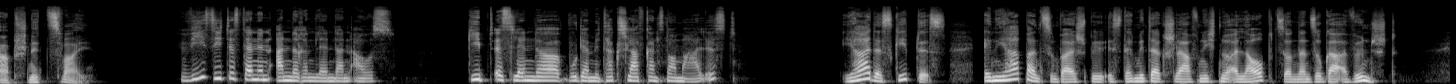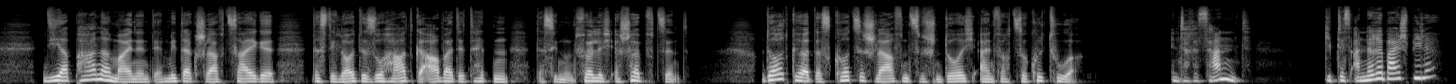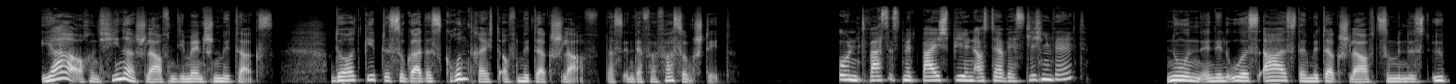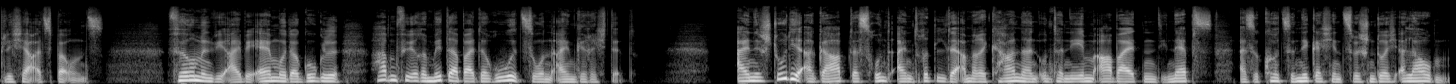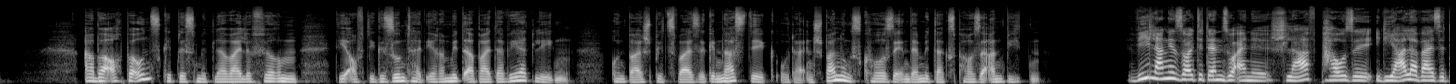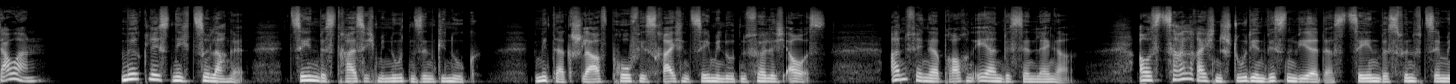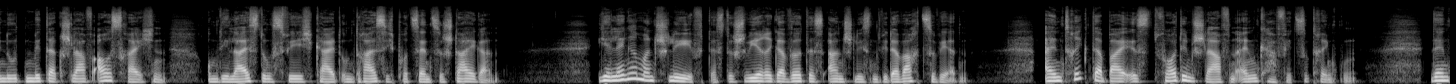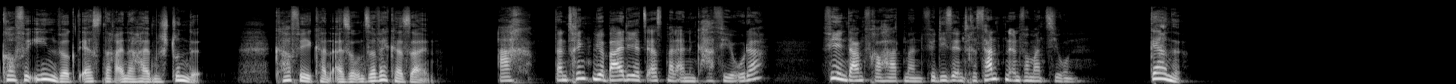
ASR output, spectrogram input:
Abschnitt 2 Wie sieht es denn in anderen Ländern aus? Gibt es Länder, wo der Mittagsschlaf ganz normal ist? Ja, das gibt es. In Japan zum Beispiel ist der Mittagsschlaf nicht nur erlaubt, sondern sogar erwünscht. Die Japaner meinen, der Mittagsschlaf zeige, dass die Leute so hart gearbeitet hätten, dass sie nun völlig erschöpft sind. Dort gehört das kurze Schlafen zwischendurch einfach zur Kultur. Interessant. Gibt es andere Beispiele? Ja, auch in China schlafen die Menschen mittags. Dort gibt es sogar das Grundrecht auf Mittagsschlaf, das in der Verfassung steht. Und was ist mit Beispielen aus der westlichen Welt? Nun, in den USA ist der Mittagsschlaf zumindest üblicher als bei uns. Firmen wie IBM oder Google haben für ihre Mitarbeiter Ruhezonen eingerichtet. Eine Studie ergab, dass rund ein Drittel der Amerikaner in Unternehmen arbeiten, die Naps, also kurze Nickerchen zwischendurch erlauben. Aber auch bei uns gibt es mittlerweile Firmen, die auf die Gesundheit ihrer Mitarbeiter Wert legen und beispielsweise Gymnastik oder Entspannungskurse in der Mittagspause anbieten. Wie lange sollte denn so eine Schlafpause idealerweise dauern? Möglichst nicht zu lange. 10 bis 30 Minuten sind genug. Mittagsschlafprofis reichen 10 Minuten völlig aus. Anfänger brauchen eher ein bisschen länger. Aus zahlreichen Studien wissen wir, dass 10 bis 15 Minuten Mittagsschlaf ausreichen, um die Leistungsfähigkeit um 30 Prozent zu steigern. Je länger man schläft, desto schwieriger wird es anschließend wieder wach zu werden. Ein Trick dabei ist, vor dem Schlafen einen Kaffee zu trinken. Denn Koffein wirkt erst nach einer halben Stunde. Kaffee kann also unser Wecker sein. Ach, dann trinken wir beide jetzt erstmal einen Kaffee, oder? Vielen Dank, Frau Hartmann, für diese interessanten Informationen. Gerne.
